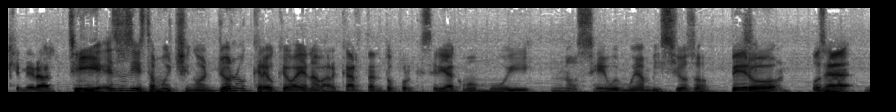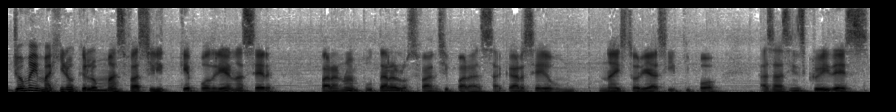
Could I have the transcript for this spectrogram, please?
general. Sí, eso sí está muy chingón. Yo no creo que vayan a abarcar tanto porque sería como muy, no sé, güey, muy ambicioso, pero... Sí, o sea, yo me imagino que lo más fácil que podrían hacer para no emputar a los fans y para sacarse una historia así tipo Assassin's Creed es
